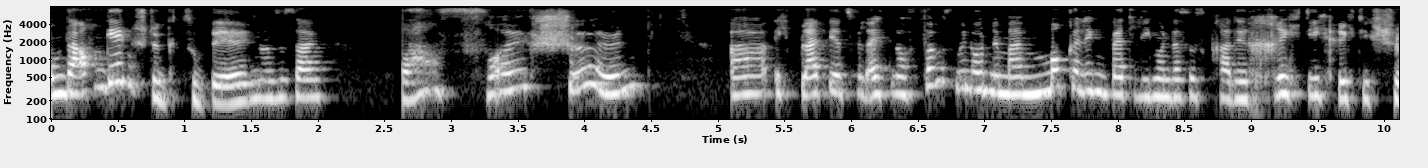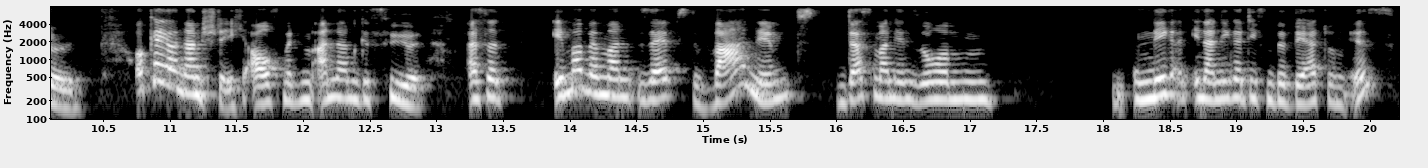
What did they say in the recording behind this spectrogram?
um da auch ein Gegenstück zu bilden und zu sagen, wow, voll schön. Äh, ich bleibe jetzt vielleicht noch fünf Minuten in meinem muckeligen Bett liegen und das ist gerade richtig, richtig schön. Okay, und dann stehe ich auf mit einem anderen Gefühl. Also immer wenn man selbst wahrnimmt, dass man in so einem in einer negativen Bewertung ist,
